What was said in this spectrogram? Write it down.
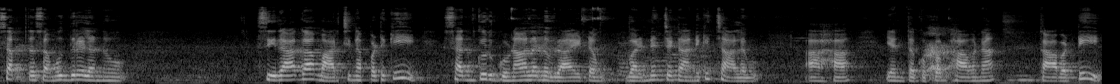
సప్త సముద్రాలను సిరాగా మార్చినప్పటికీ సద్గురు గుణాలను వ్రాయటం వర్ణించటానికి చాలవు. ఆహా ఎంత గొప్ప భావన. కాబట్టి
